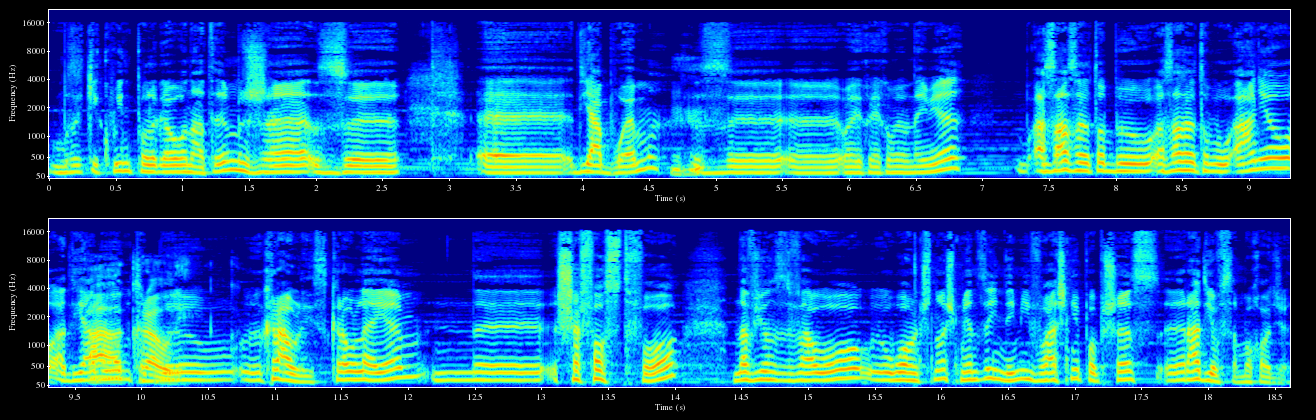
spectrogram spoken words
y, muzyki Queen polegało na tym, że z y, Diabłem, mhm. z, ojej, jak miał na imię? Azazel to był, Azazel to był anioł, a diabeł a, to był Crowley. Z Crowleyem szefostwo nawiązywało łączność między innymi właśnie poprzez radio w samochodzie.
